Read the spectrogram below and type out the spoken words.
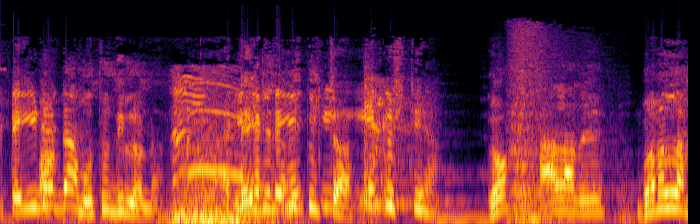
একটা ইটের দাম তো দিল না। একুশ টাকা। হালা রে, মারলাম।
